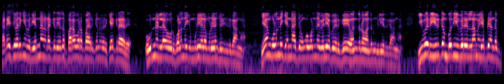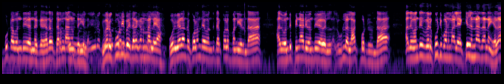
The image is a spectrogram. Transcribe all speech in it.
கடைசி வரைக்கும் இவர் என்ன நடக்குது ஏதோ பரபரப்பாக இருக்குன்னு இவர் கேட்குறாரு ஒன்றும் இல்லை ஒரு குழந்தைக்கு முடியலை முடியலன்னு சொல்லிட்டு இருக்காங்க. என் குழந்தைக்கு என்னாச்சு? உங்கள் குழந்தை வெளியே போயிருக்கு வந்துடும் வந்துடும் சொல்லியிருக்காங்க இவர் இருக்கும்போது இவர் இல்லாமல் எப்படி அந்த பூட்டை வந்து அந்த கதவை திறந்தாங்கன்னு தெரியல. இவர் கூட்டி போய் திறக்கணுமா இல்லையா? ஒருவேளை அந்த குழந்தை வந்து தற்கொலை பண்ணியிருந்தா அது வந்து பின்னாடி வந்து உள்ள லாக் போட்டிருந்தா அதை வந்து இவர் கூட்டி போகணுமா இல்லையா? கீழே என்ன தானே. எதா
